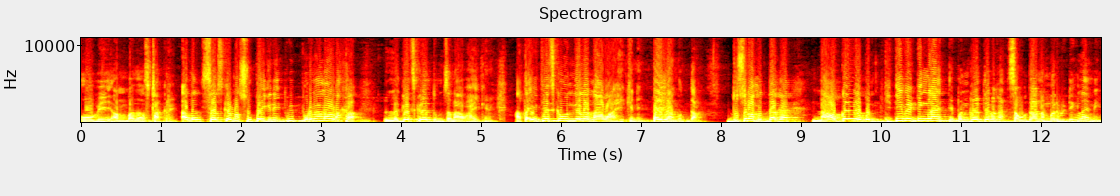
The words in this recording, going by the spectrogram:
ओवी अंबादास ठाकरे. आलं सर्च करणं सोपं आहे की नाही? तुम्ही पूर्ण नाव टाका. लगेच कळेल तुमचं नाव आहे की नाही. आता इथेच कळून गेलं नाव आहे की नाही. पहिला मुद्दा. दुसरा मुद्दा काय? नाव कळलं पण किती वेटिंगला आहे ते पण कळते बघा. चौदा नंबर वेटिंगला आहे मी.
